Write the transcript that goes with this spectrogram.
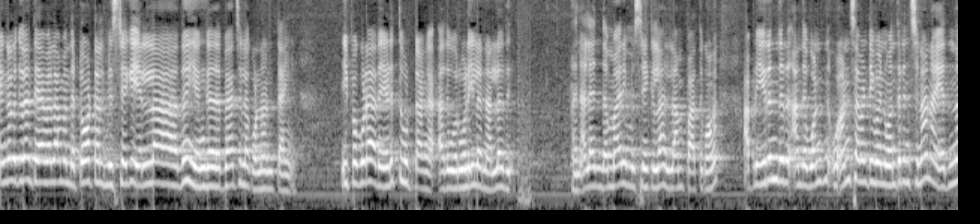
எங்களுக்கு தான் தேவையில்லாமல் இந்த டோட்டல் மிஸ்டேக்கு எல்லாதும் எங்கள் பேட்சில் கொண்டாந்துட்டாங்க இப்போ கூட அதை எடுத்து விட்டாங்க. அது ஒரு வழியில் நல்லது. அதனால் இந்த மாதிரி மிஸ்டேக்கெல்லாம் இல்லாமல் பார்த்துக்கோங்க அப்படி இருந்து அந்த ஒன் ஒன் செவன்ட்டி ஒன் வந்துருந்துச்சுன்னா நான் எந்த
